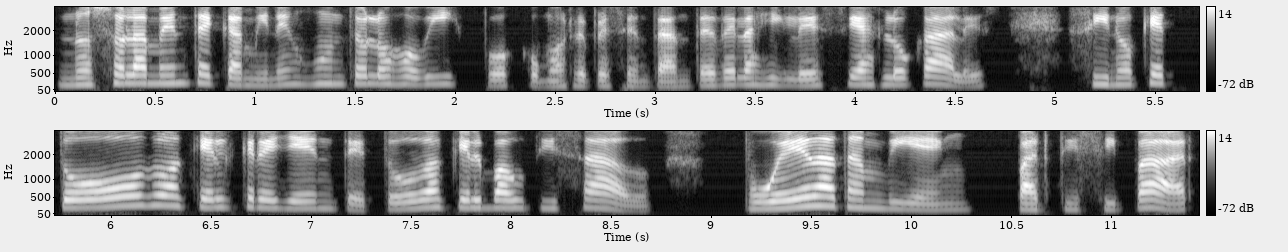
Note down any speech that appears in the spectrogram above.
no solamente caminen junto a los obispos como representantes de las iglesias locales, sino que todo aquel creyente, todo aquel bautizado pueda también participar,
